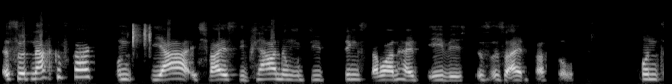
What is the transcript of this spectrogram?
es wird nachgefragt und ja, ich weiß, die Planung und die Dings dauern halt ewig. Es ist einfach so. Und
